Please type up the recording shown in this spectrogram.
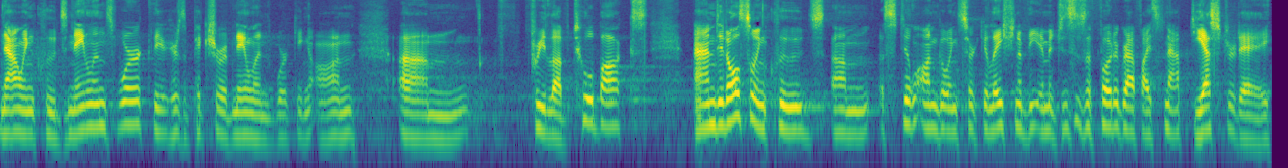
now includes Nayland's work. Here's a picture of Nayland working on um, Free Love Toolbox. And it also includes um, a still ongoing circulation of the image. This is a photograph I snapped yesterday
